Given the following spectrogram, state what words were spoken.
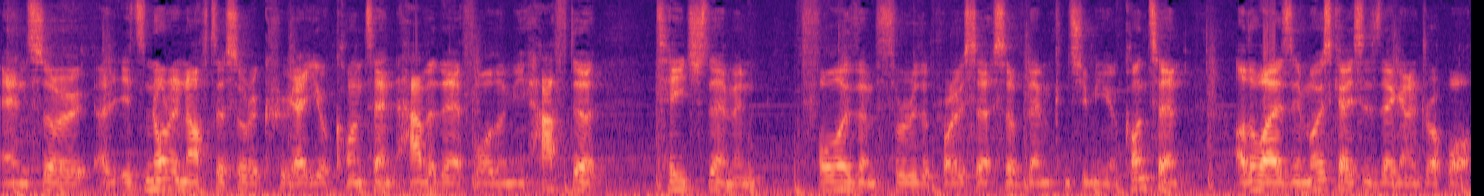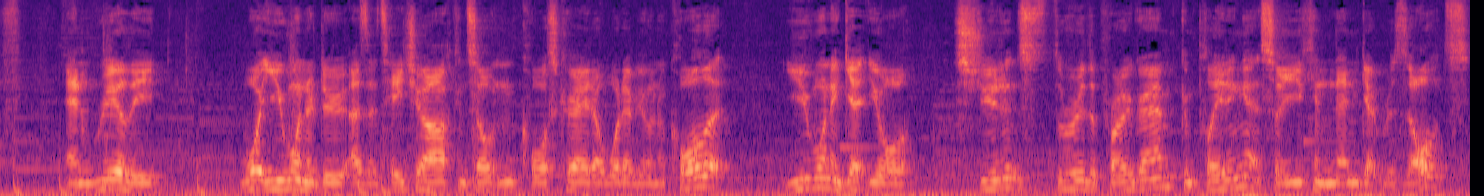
And so uh, it's not enough to sort of create your content, have it there for them. You have to teach them and follow them through the process of them consuming your content. Otherwise, in most cases, they're going to drop off. And really, what you want to do as a teacher, consultant, course creator, whatever you want to call it, you want to get your students through the program, completing it, so you can then get results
